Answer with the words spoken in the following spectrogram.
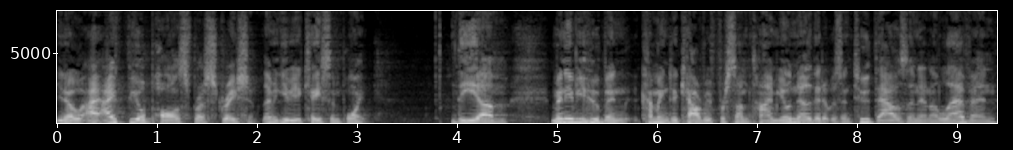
you know, I, I feel Paul's frustration. Let me give you a case in point. The, um, Many of you who've been coming to Calvary for some time, you'll know that it was in 2011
